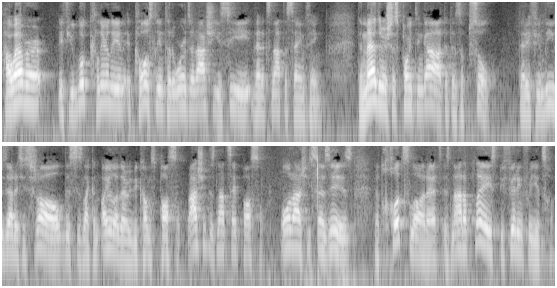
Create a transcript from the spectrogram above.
However, if you look clearly and closely into the words of Rashi, you see that it's not the same thing. The Medrash is pointing out that there's a psul, that if he leaves Eretz Yisrael, this is like an oila that he becomes pasul. Rashi does not say pasul. All Rashi says is that Chutz La'aretz is not a place befitting for Yitzchak.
